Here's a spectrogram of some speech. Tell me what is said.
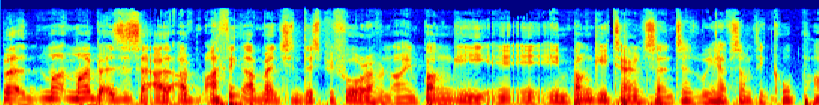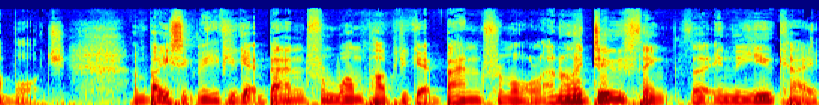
but my, my but as I say, I, I've- think I've mentioned this before, haven't I? In Bungay, in, in Bungay Town Centre, we have something called Pub Watch, and basically, if you get banned from one pub, you get banned from all. And I do think that in the UK,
